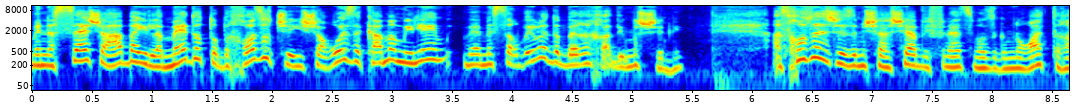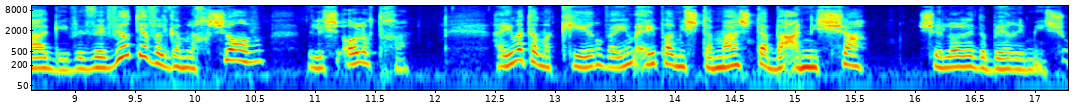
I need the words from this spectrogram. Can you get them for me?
מנסה שהאבא ילמד אותו בכל זאת שיישארו איזה כמה מילים, והם מסרבים לדבר אחד עם השני. אז חוץ מזה שזה משעשע בפני עצמו, זה גם נורא טרגי, וזה הביא אותי אבל גם לחשוב ולשאול אותך, האם אתה מכיר והאם אי פעם השתמשת בענישה שלא לדבר עם מישהו?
